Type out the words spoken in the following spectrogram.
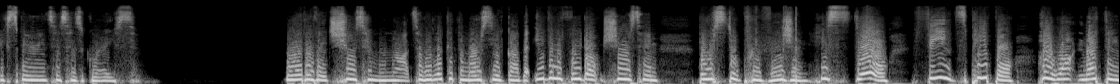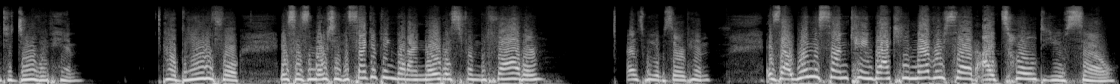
experiences his grace whether they choose him or not. So we look at the mercy of God that even if we don't choose him, there's still provision. He still feeds people who want nothing to do with him. How beautiful is his mercy. The second thing that I noticed from the Father as we observe him is that when the Son came back, he never said, I told you so.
